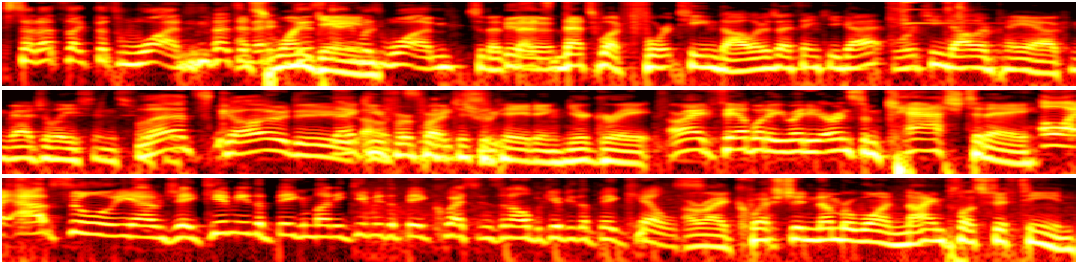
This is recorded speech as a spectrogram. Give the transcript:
So that's like that's one. That's, That's an, one this game. game was one. So that, Yeah. that's that's what fourteen dollars I think you got. Fourteen dollar payout. Congratulations. For, Let's go, dude. thank you Oh, for it's a treat. participating. You're great. All right, Failboat, are you ready to earn some cash today? Oh, I absolutely am, Jay. Give me the big money, give me the big questions, and I'll give you the big kills. All right, question number one: nine plus fifteen.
